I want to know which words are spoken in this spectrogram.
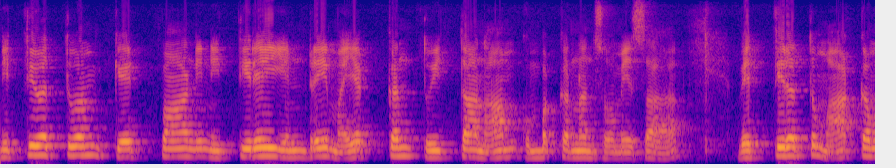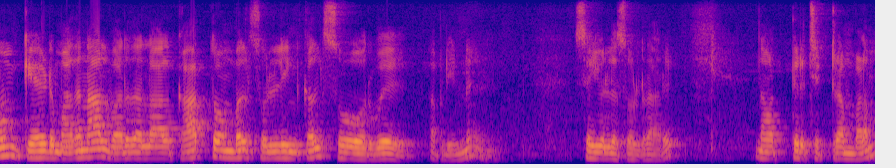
நித்தியத்துவம் கேட்பானி நித்திரை என்றே மயக்கன் துய்த்தான் ஆம் கும்பகர்ணன் சோமேசா. வெத்திரத்தும் ஆக்கமும் கேடும் அதனால் வருதலால் காத்தோம்பல் சொல்லின்கள் சோர்வு அப்படின்னு செய்யுள்ள சொல்கிறாரு நம்ம திருச்சிற்றம்பலம்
